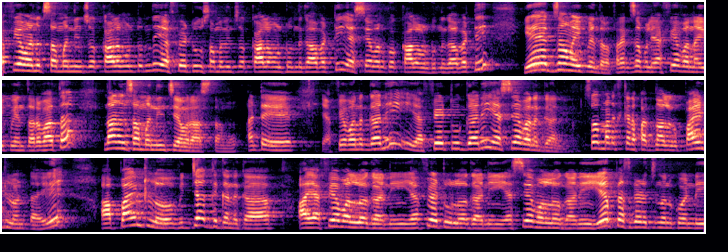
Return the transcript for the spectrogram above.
ఎఫ్ఏ వన్కి సంబంధించి ఒక కాలం ఉంటుంది ఎఫ్ఏ టూకి సంబంధించి ఒక కాలం ఉంటుంది కాబట్టి ఎస్ఏ వన్కి ఒక కాలం ఉంటుంది కాబట్టి ఏ ఎగ్జామ్ అయిపోయిన తర్వాత ఫర్ ఎగ్జాంపుల్ ఎఫ్ఏ వన్ అయిపోయిన తర్వాత దానికి సంబంధించి ఏం రాస్తాము? అంటే ఎఫ్ఏ వన్కి కానీ ఎఫ్ఏ టూకి కానీ ఎస్ఏ వన్కి కానీ సో మనకి ఇక్కడ పద్నాలుగు పాయింట్లు ఉంటాయి. ఆ పాయింట్లో విద్యార్థి కనుక ఆ ఎఫ్ఏ వన్లో కానీ ఎఫ్ఏ టూలో కానీ ఎస్ఏ వన్లో కానీ ఏ ప్లస్ గ్రేడ్ వచ్చిందనుకోండి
